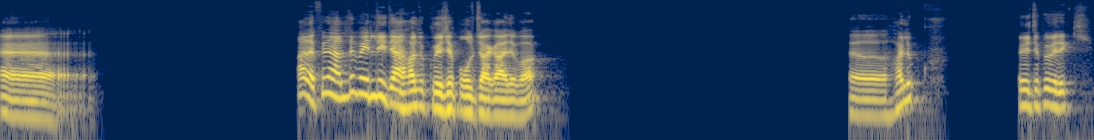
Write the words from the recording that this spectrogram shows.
Eee... Hadi finalde belliydi yani Haluk Recep olacağı galiba. Ee, Haluk Recep İvedik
